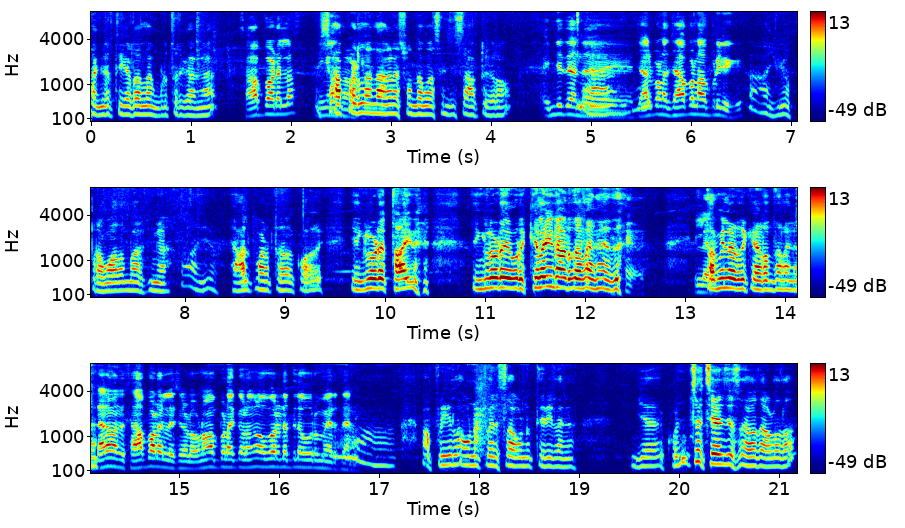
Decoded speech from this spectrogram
தங்கறதுக்கு இடம்லாம் கொடுத்துருக்காங்க. சாப்பாடெல்லாம் சாப்பாடெல்லாம் நாங்களே சொந்தமாக செஞ்சு சாப்பிட்டுக்கிறோம். யாழ்ப்பாணம் சாப்பாடுலாம் அப்படி இருக்கு? ஐயோ பிரமாதமாக இருக்குங்க. ஐயோ யாழ்ப்பாணத்தை குறை எங்களுடைய தாய் எங்களுடைய ஒரு கிளை நாடு தானேங்க இது. இல்ல. தமிழர் இருக்க இடம் தானேங்க. அந்த சாப்பாடுல சில உணவு பழக்க ஒவ்வொரு இடத்துல ஒரு மாதிரி தானே அப்படியெல்லாம் ஒன்றும் பெருசாக ஒன்றும் தெரியலங்க. இங்கே கொஞ்சம் சேஞ்சஸ் ஆகுது அவ்வளோதான்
